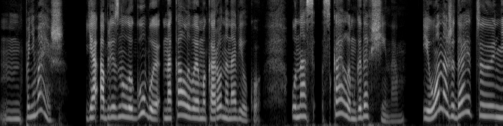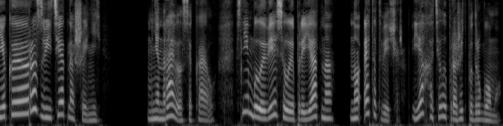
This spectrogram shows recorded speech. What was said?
«Понимаешь, я облизнула губы, накалывая макароны на вилку. «У нас с Кайлом годовщина, и он ожидает э, некое развитие отношений». Мне нравился Кайл. С ним было весело и приятно, но этот вечер я хотела прожить по-другому.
